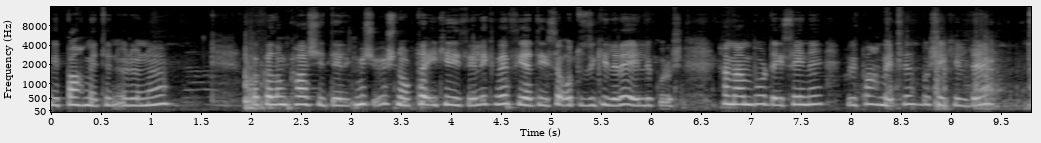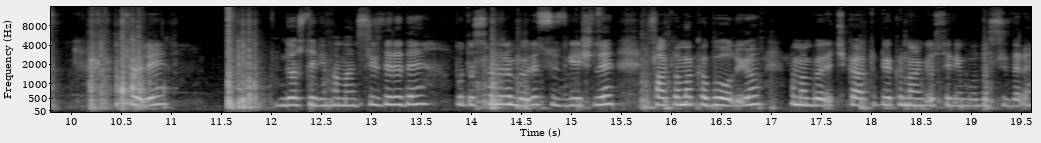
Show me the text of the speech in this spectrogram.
VIP Ahmet'in ürünü. Bakalım kaç litrelikmiş? 3.2 litrelik ve fiyatı ise 32 lira 50 kuruş. Hemen burada ise yine VIP Ahmet'in bu şekilde şöyle göstereyim hemen sizlere de. Bu da sanırım böyle süzgeçli saklama kabı oluyor. Hemen böyle çıkartıp yakından göstereyim bunu da sizlere.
